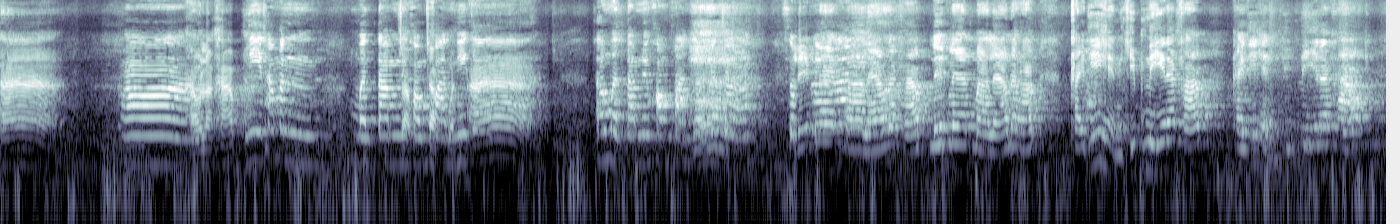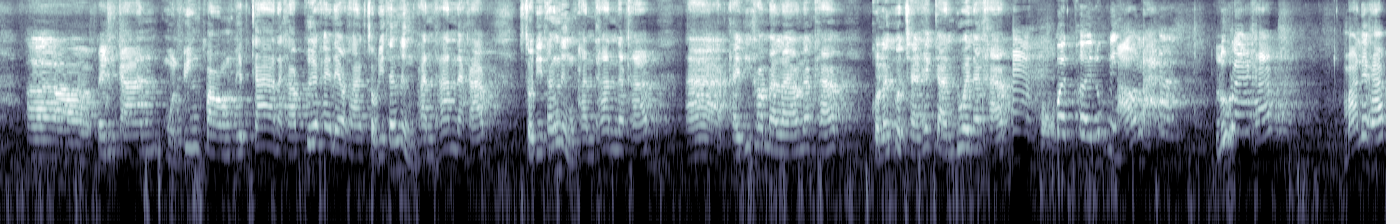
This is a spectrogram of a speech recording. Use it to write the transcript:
อ่า อ่าเอาละครับ นี่ถ้ามันเหมือนตามในจับความจับฝันหมดนี่ก็อ่าถ้าเหมือนตามในความฝันก็จะ เลขแรกมาแล้วนะครับ เลขแรกมาแล้วนะครับ ใครที่เห็นคลิปนี้นะครับ ใครที่เห็นคลิปนี้นะครับอ่าเป็นการหมุนปิงปองเพชรก้านะครับ เพื่อให้แนวทางสวัสดีทั้ง 1,000 ท่านนะครับ สวัสดีทั้ง 1,000 ท่านนะครับอ่าใครที่เข้ามาแล้วนะครับ กดไลค์กดแชร์ให้กันด้วยนะครับ อะเปิดเผยลูกนี้เอาล่ะ ค่ะลูกแรกครับ มาเลยครับ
